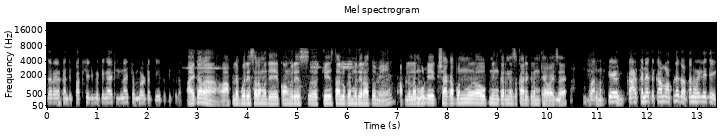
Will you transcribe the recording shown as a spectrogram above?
जर एखादी पक्षाची मिटिंग असली ना शंभर टक्के येतो तिकडं. ऐका ना आपल्या परिसरामध्ये काँग्रेस केज तालुक्यामध्ये राहतो मी. आपल्याला. मोठी एक शाखा पण ओपनिंग करण्याचा कार्यक्रम ठेवायचा आहे. मग ते कारखान्याचं काम आपल्याच हातानं होईल ते.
